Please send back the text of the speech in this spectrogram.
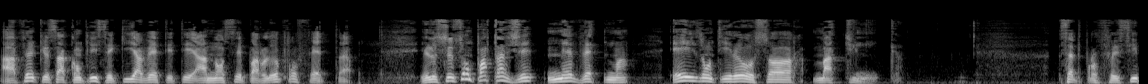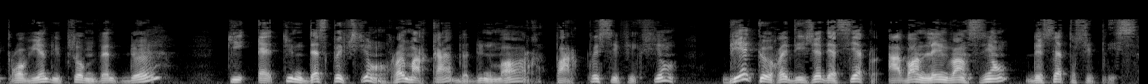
afin que s'accomplisse ce qui avait été annoncé par le prophète. Ils se sont partagés mes vêtements, et ils ont tiré au sort ma tunique. Cette prophétie provient du psaume 22, qui est une description remarquable d'une mort par crucifixion, bien que rédigée des siècles avant l'invention de cette supplice.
